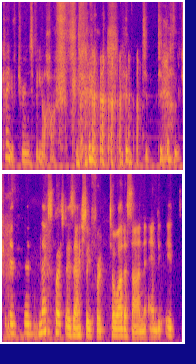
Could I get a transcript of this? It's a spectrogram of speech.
kind of turns me off. to, to tell the truth. The, the next question is actually for Tawada-san, and it's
